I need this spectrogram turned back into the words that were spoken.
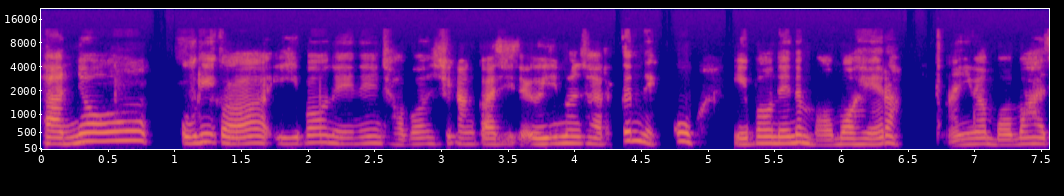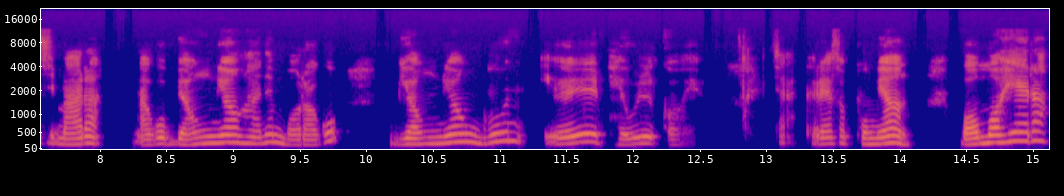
자, 안녕. 우리가 이번에는 저번 시간까지 이제 의문사를 끝냈고, 이번에는 뭐뭐 해라, 아니면 뭐뭐 하지 마라, 라고 명령하는 뭐라고? 명령문을 배울 거예요. 자, 그래서 보면, 뭐뭐 해라,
